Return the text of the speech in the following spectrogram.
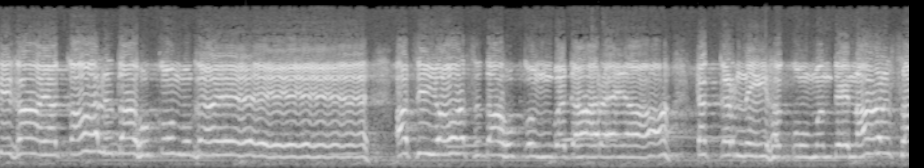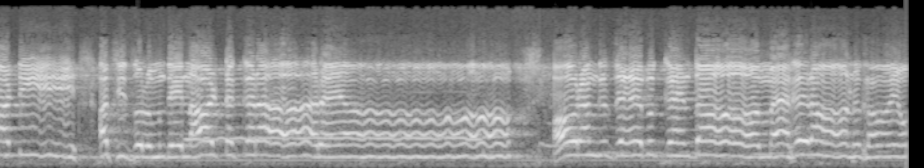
ਕਿਹਾ ਅਕਾਲ ਦਾ ਹੁਕਮ ਗਏ ਅਸੀਂ ਉਸ ਦਾ ਹੁਕਮ ਬਜਾ ਰਹੇ ਹਾਂ ਟੱਕਰ ਨਹੀਂ ਹਕੂਮਤ ਦੇ ਨਾਲ ਸਾਡੀ ਅਸੀਂ ਜ਼ੁਲਮ ਦੇ ਨਾਲ ਟਕਰਾ ਰਹੇ ਹਾਂ ਔਰੰਗਜ਼ੇਬ ਕਹਿੰਦਾ, ਮੈਂ ਹੈਰਾਨ ਖਾਇਓ,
